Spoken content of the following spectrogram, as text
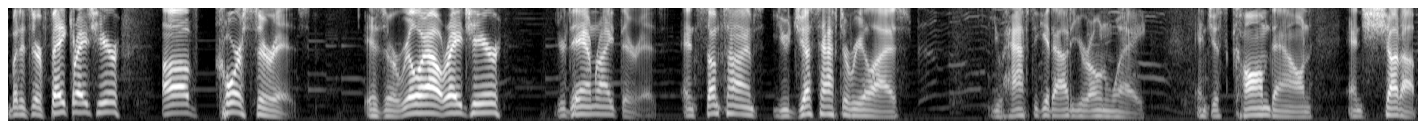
But is there fake outrage here? Of course there is. Is there real outrage here? You're damn right there is. And sometimes you just have to realize you have to get out of your own way and just calm down and shut up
